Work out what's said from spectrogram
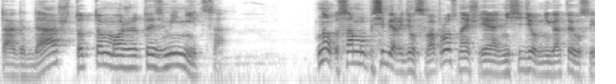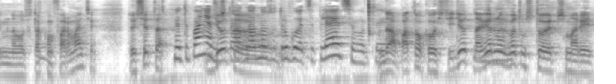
тогда что-то может измениться. Ну, сам по себе родился вопрос, знаешь, я не сидел, не готовился именно вот в таком формате. То есть это... Ну, это понятно, идет, что одно, одно за другое цепляется. Вот, и... Да, потоковость идет. Наверное, mm-hmm. в этом стоит посмотреть,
